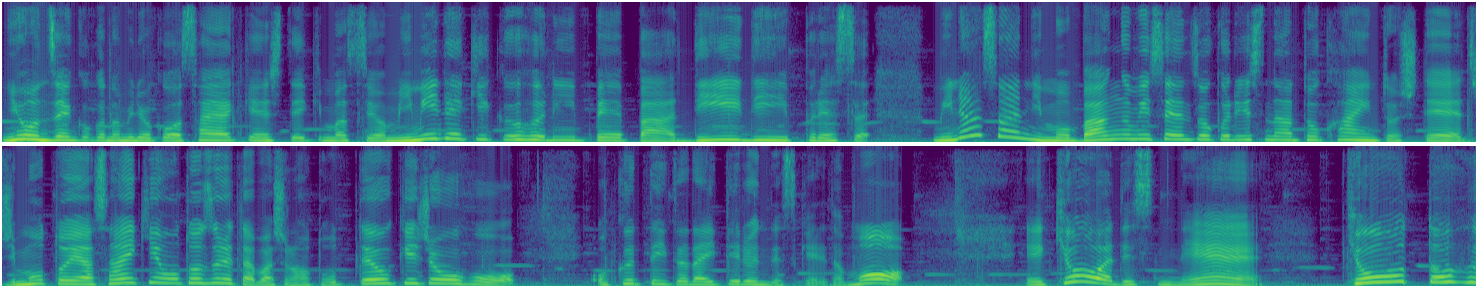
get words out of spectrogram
日本全国の魅力を再発見していきますよ。耳で聞くフリーペーパー DD プレス。皆さんにも番組専属リスナー特派員として地元や最近訪れた場所のとっておき情報を送っていただいてるんですけれどもえ今日はですね京都府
